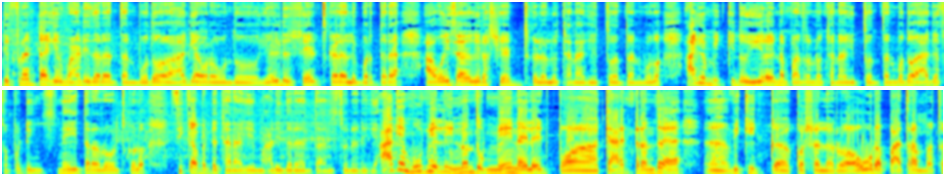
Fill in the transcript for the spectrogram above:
ಡಿಫ್ರೆಂಟಾಗಿ ಮಾಡಿದ್ದಾರೆ ಅಂತ ಅನ್ಬೋದು. ಹಾಗೆ ಅವರ ಒಂದು ಎರಡು ಶೇಡ್ಸ್ಗಳಲ್ಲಿ ಬರ್ತಾರೆ. ಆ ವಯಸ್ಸಾಗಿರೋ ಶೇಡ್ಸ್ಗಳಲ್ಲೂ ಚೆನ್ನಾಗಿತ್ತು ಅಂತ ಅನ್ಬೋದು. ಹಾಗೆ ಮಿಕ್ಕಿದ್ದು ಹೀರೋಯಿನ್ನ ಪಾತ್ರನೂ ಚೆನ್ನಾಗಿತ್ತು ಅಂತ ಅನ್ಬೋದು. ಹಾಗೆ ಸಪೋರ್ಟಿಂಗ್ ಸ್ನೇಹಿತರ ರೋಲ್ಸ್ಗಳು ಸಿಕ್ಕಾಪಟ್ಟೆ ಚೆನ್ನಾಗಿ ಮಾಡಿದ್ದಾರೆ ಅಂತ ಅನಿಸ್ತು ನನಗೆ. ಹಾಗೆ ಮೂವಿಯಲ್ಲಿ ಇನ್ನೊಂದು ಮೇನ್ ಹೈಲೈಟ್ ಕ್ಯಾರೆಕ್ಟರ್ ಅಂದರೆ ವಿಕ್ಕಿ ಕೌಶಲ್ ಅವರು. ಅವರ ಪಾತ್ರ ಮಾತ್ರ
